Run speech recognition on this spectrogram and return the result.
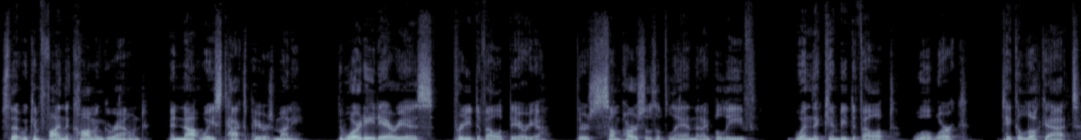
so that we can find the common ground and not waste taxpayers' money. The Ward 8 area is a pretty developed area there's some parcels of land that I believe, when that can be developed, will work. Take a look at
